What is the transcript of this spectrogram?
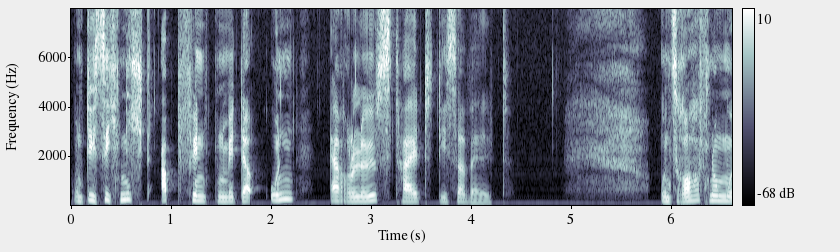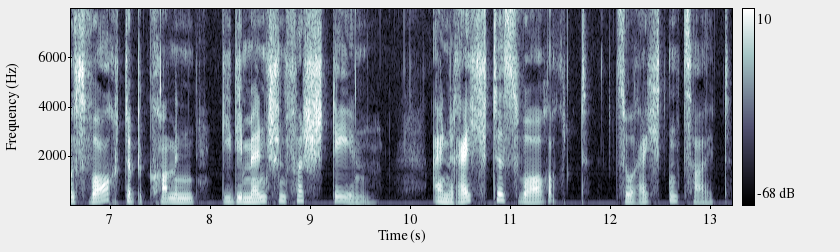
und die sich nicht abfinden mit der Unerlöstheit dieser Welt. Unsere Hoffnung muss Worte bekommen, die die Menschen verstehen. Ein rechtes Wort zur rechten Zeit.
